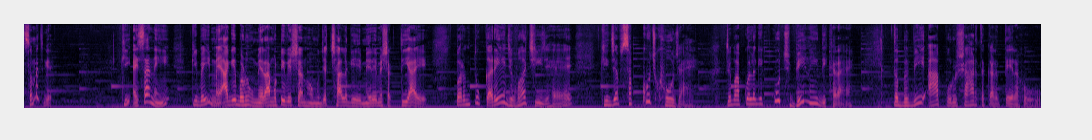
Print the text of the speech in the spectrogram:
समझ गए? कि ऐसा नहीं कि भाई मैं आगे बढ़ूं, मेरा मोटिवेशन हो, मुझे अच्छा लगे, मेरे में शक्ति आए। परंतु करेज वह चीज़ है कि जब सब कुछ खो जाए, जब आपको लगे कुछ भी नहीं दिख रहा है, तब भी आप पुरुषार्थ करते रहो।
